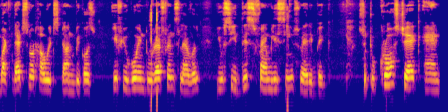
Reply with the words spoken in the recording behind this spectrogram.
But that's not how it's done because if you go into reference level you see this family seems very big so to cross check and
